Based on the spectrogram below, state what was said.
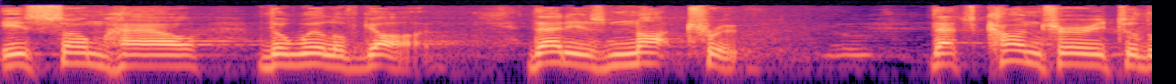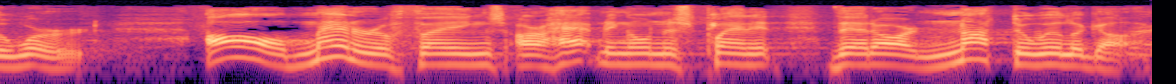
is somehow the will of God. That is not true. That's contrary to the Word. All manner of things are happening on this planet that are not the will of God,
